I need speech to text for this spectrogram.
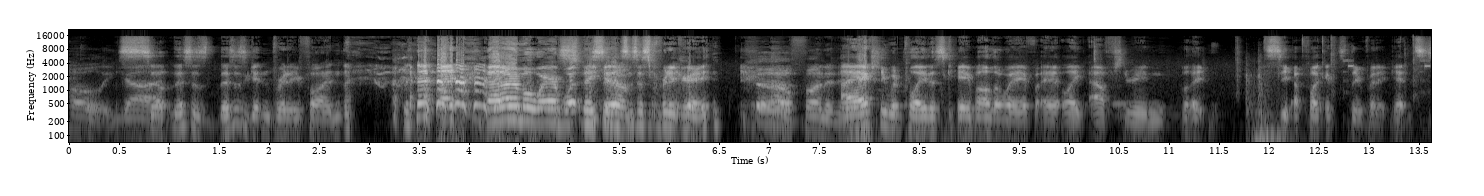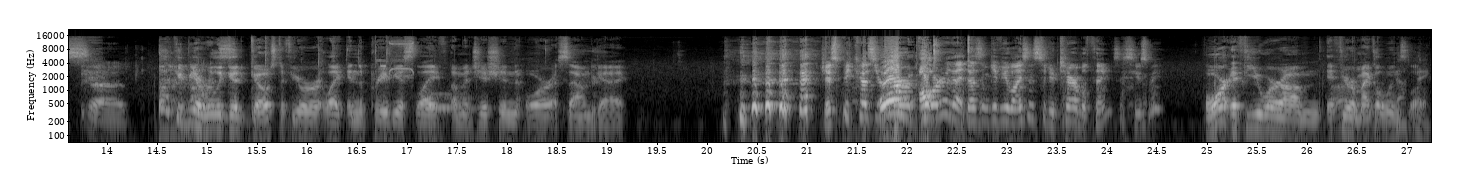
Holy God. So this is this is getting pretty fun. Now that I'm aware of what this Speaking is, of- this is pretty great. How fun it is. I actually would play this game all the way if I, like off screen, like see how fucking stupid it gets. It's, uh, I feel like you'd be a really good ghost if you were like in the previous life a magician or a sound guy. Just because you're Or- a reporter, that doesn't give you license to do terrible things. Excuse me. Or if you were um if you were Michael Winslow. Nothing.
